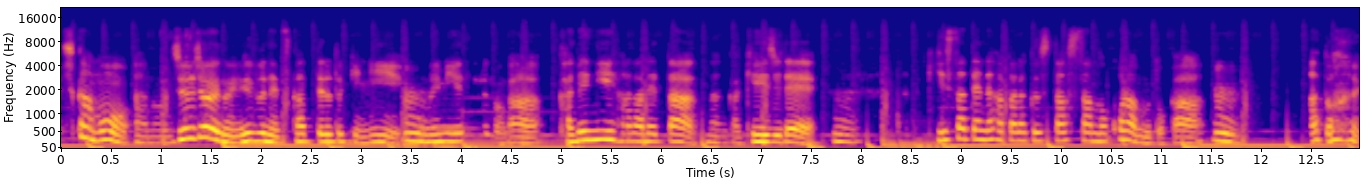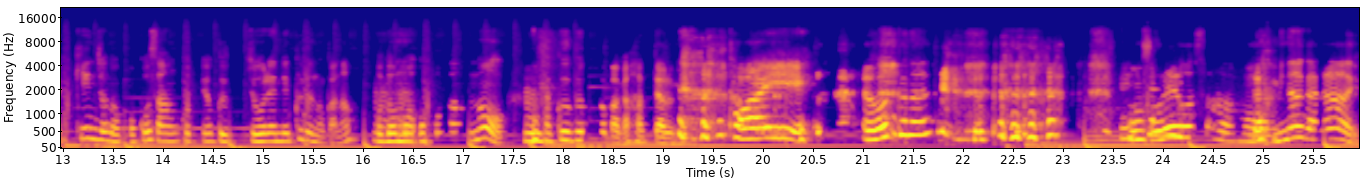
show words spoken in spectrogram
しかもあの十条湯の湯船使ってる時にうんお目見えするのが、壁に貼られたなんか掲示でうん「喫茶店で働くスタッフさんのコラムとかうんあと 近所のお子さんこよく常連で来るのかな？子うん供、うん。お子さんのうん。作文とかが貼ってあるんです。かわいい。やばくない？もうそれををさもう見ながら湯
